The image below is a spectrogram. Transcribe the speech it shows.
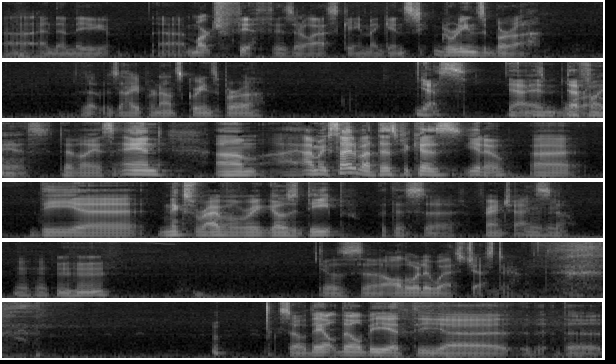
Uh, and then they uh, March 5th is their last game against Greensboro. Is that, is that how you pronounce Greensboro? Yes. Yeah, It's it definitely is. Definitely is. And um, I, I'm excited about this because, you know, uh, the uh, Knicks rivalry goes deep with this uh, franchise. So Mm-hmm. Goes uh, all the way to Westchester. so they'll they'll be at the uh, the, the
